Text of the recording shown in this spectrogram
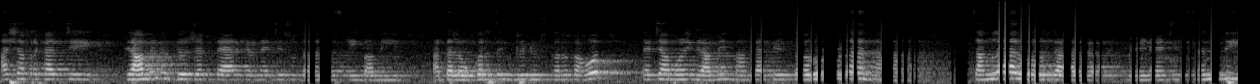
अशा प्रकारची ग्रामीण उद्योजक तयार करण्याची सुद्धा स्कीम आम्ही आता लवकरच इंट्रोड्यूस करत आहोत. त्याच्यामुळे ग्रामीण भागातील तरुणांना चांगला रोजगार मिळण्याची संधी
